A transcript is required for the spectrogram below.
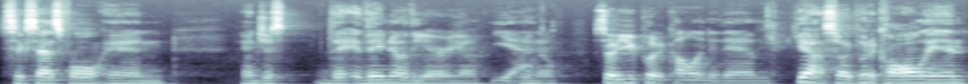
successful and and just they they know the area. Yeah. you know. So you put a call into them. Yeah, so I put a call in,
